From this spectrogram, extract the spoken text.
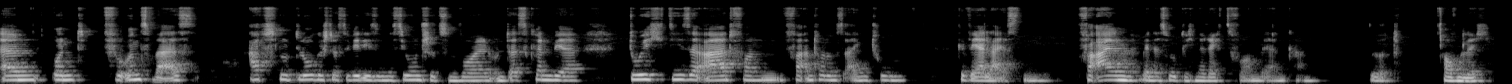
Ähm, und für uns war es absolut logisch, dass wir diese Mission schützen wollen. Und das können wir durch diese Art von Verantwortungseigentum gewährleisten. Vor allem, wenn es wirklich eine Rechtsform werden kann, wird. Hoffentlich.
